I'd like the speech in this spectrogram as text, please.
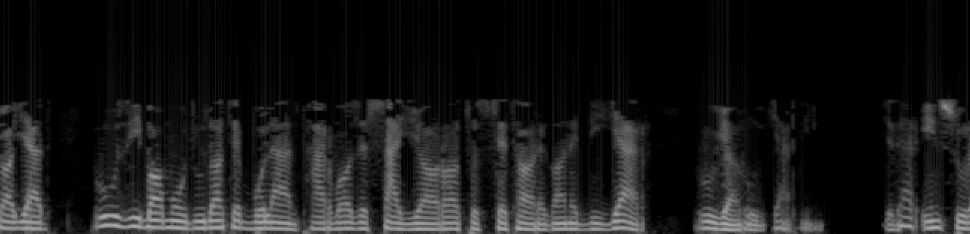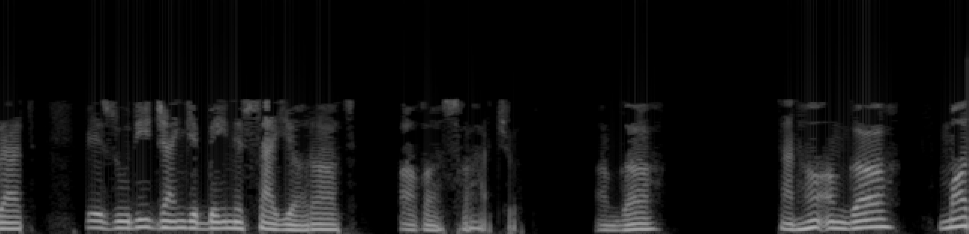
شاید روزی با موجودات بلند پرواز سیارات و ستارگان دیگر رویارو کردیم که در این صورت به زودی جنگ بین سیارات آغاز خواهد شد. آنگاه تنها آنگاه ما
